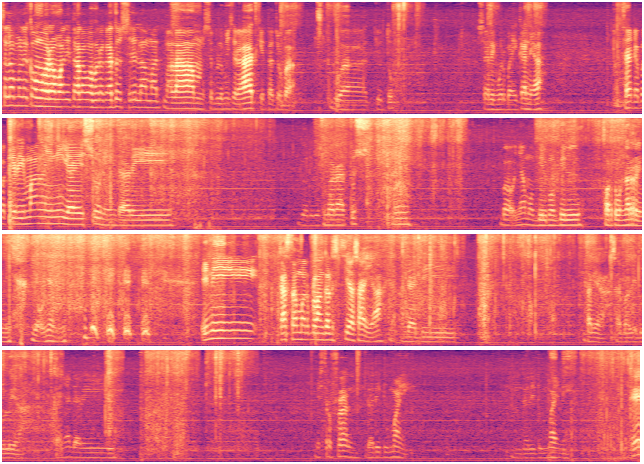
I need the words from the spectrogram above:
Assalamualaikum warahmatullahi wabarakatuh. Selamat malam. Sebelum istirahat kita coba Buat youtube. Sharing perbaikan ya. Saya dapat kiriman ini Yaisu nih Dari 2900 Ini Baunya mobil-mobil Fortuner ini. Baunya nih. Ini Customer pelanggan setia saya Yang ada di Ntar ya saya balik dulu ya kayaknya dari Mr. Fran dari Dumai. Hmm, dari Dumai nih. Oke.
